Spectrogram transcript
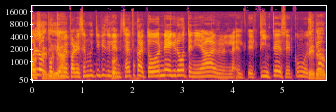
cómo, lo, sería. porque me parece muy difícil. por- En esa época todo negro tenía el, el- el tinte de ser como Pero- esclavo.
